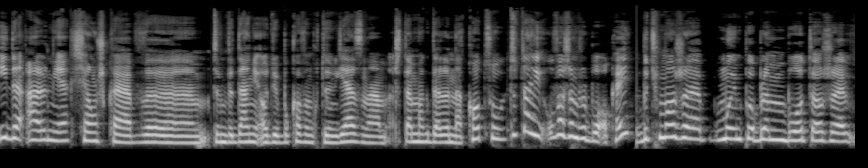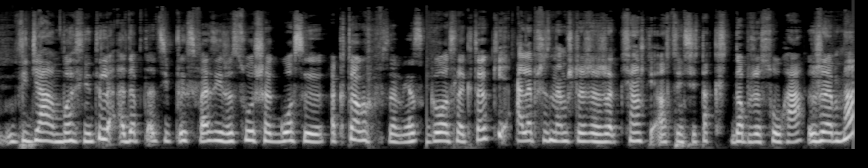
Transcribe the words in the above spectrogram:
idealnie. Książkę w tym wydaniu audiobooku językowym, którym ja znam, czyta Magdalena Kocur. Tutaj uważam, że było ok. Być może moim problemem było to, że widziałam właśnie tyle adaptacji perswazji, że słyszę głosy aktorów zamiast głos lektorki, ale przyznam szczerze, że książki Austin się tak dobrze słucha, że mam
